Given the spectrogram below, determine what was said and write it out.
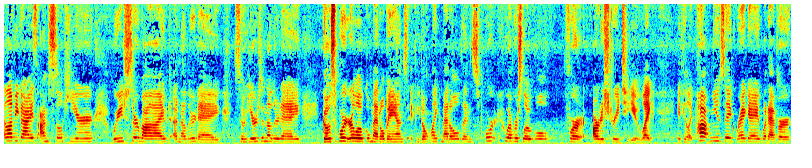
I love you guys. I'm still here. We survived another day. So, here's another day. Go support your local metal bands. If you don't like metal, then support whoever's local for artistry to you. Like, if you like pop music, reggae, whatever,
